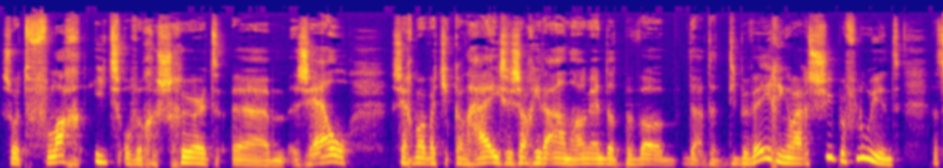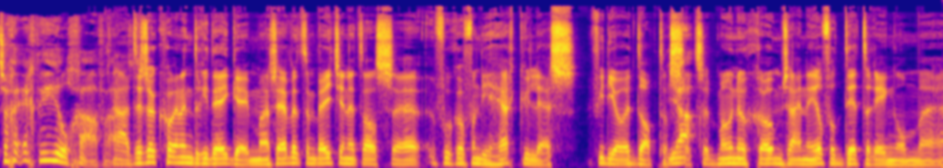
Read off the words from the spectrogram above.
soort vlag iets of een gescheurd ehm, zeil, zeg maar, wat je kan hijsen, zag je eraan hangen. En dat dat, die bewegingen waren super vloeiend. Dat zag er echt heel gaaf uit. ja het is ook gewoon een 3D-game, maar ze hebben het een beetje net als eh, vroeger van die Hercules video-adapters. Ja. Dat ze monochroom zijn en heel veel dithering om eh,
